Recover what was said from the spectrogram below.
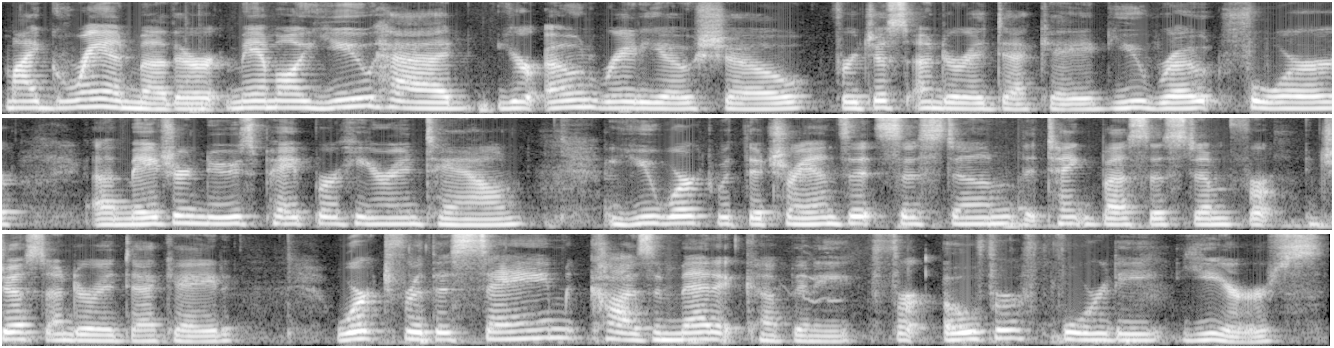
my grandmother, Mama, you had your own radio show for just under a decade. You wrote for a major newspaper here in town. You worked with the transit system, the TANK bus system, for just under a decade worked for the same cosmetic company for over 40 years.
